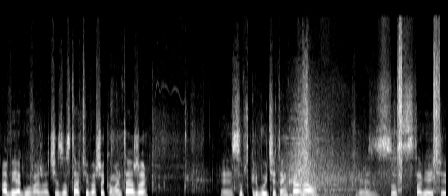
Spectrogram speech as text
A wy jak uważacie? Zostawcie wasze komentarze, e, subskrybujcie ten kanał, e, zostawiajcie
